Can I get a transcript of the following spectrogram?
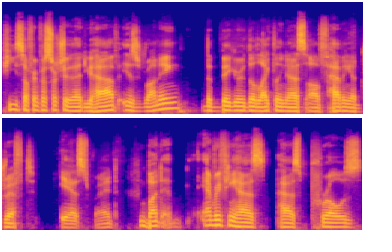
piece of infrastructure that you have is running, the bigger the likeliness of having a drift is, right? But everything has has pros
